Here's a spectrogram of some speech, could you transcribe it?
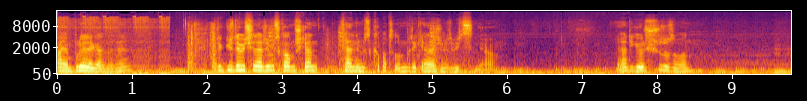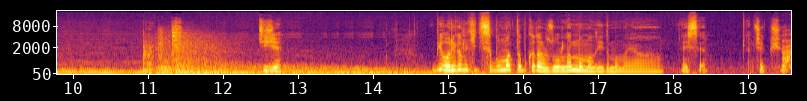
Aynen buraya da gelmedi. Direkt %5 enerjimiz kalmışken kendimizi kapatalım. Direkt enerjimiz bitsin ya. Hadi görüşürüz o zaman. Cici. Bir origami kedisi bulmakta bu kadar zorlanmamalıydım ama ya. Neyse. Yapacak bir şey yok.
